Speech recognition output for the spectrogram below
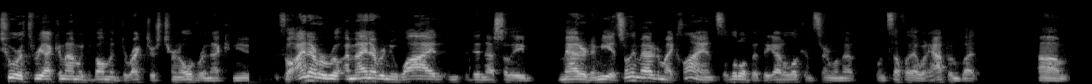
two or three economic development directors turn over in that community. So I never, really, I mean, I never knew why. It didn't necessarily matter to me. It only mattered to my clients a little bit. They got a little concerned when that when stuff like that would happen. But um,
